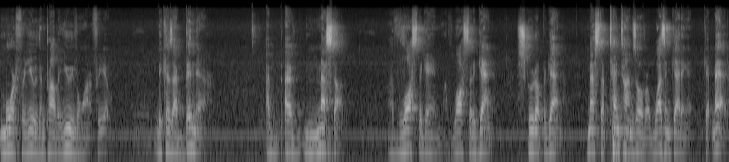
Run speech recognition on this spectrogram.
more for you than probably you even want it for you. Because I've been there. I've, I've messed up. I've lost the game. I've lost it again. Screwed up again. Messed up 10 times over. Wasn't getting it. Get mad.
